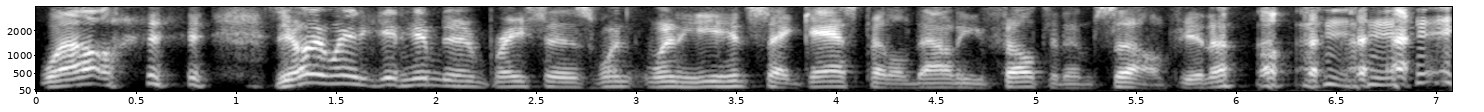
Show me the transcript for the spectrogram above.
Well, the only way to get him to embrace it is when when he hits that gas pedal down, he felt it himself. You know.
